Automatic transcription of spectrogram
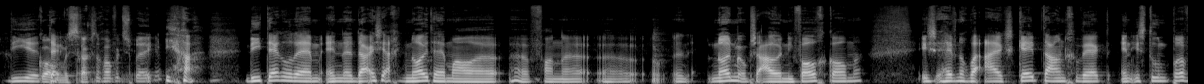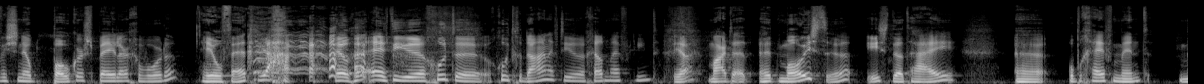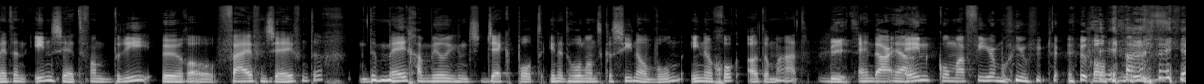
Die, eh, Komen we straks nog over te spreken? ja, die tackelde hem en eh, daar is hij eigenlijk nooit helemaal eh, van, eh, eh, eh, nooit meer op zijn oude niveau gekomen. Is, heeft nog bij Ajax Cape Town gewerkt en is toen professioneel pokerspeler geworden. Heel vet. Ja, heel goed. Heeft hij goed, eh, goed gedaan, heeft hij geld mee verdiend. Ja? Maar het, het mooiste is dat hij eh, op een gegeven moment met een inzet van 3,75 euro de Mega Millions jackpot in het Hollands Casino won in een gokautomaat. Niet. En daar Ja. 1,4 miljoen euro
